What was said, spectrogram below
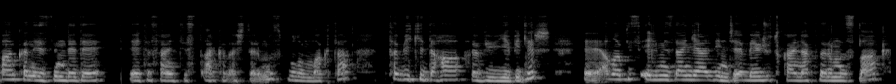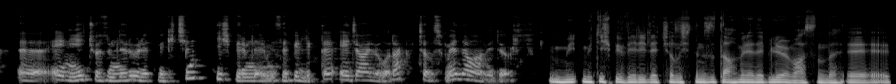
Banka nezdinde de data scientist arkadaşlarımız bulunmakta. Tabii ki daha da büyüyebilir e, ama biz elimizden geldiğince mevcut kaynaklarımızla e, en iyi çözümleri üretmek için iş birimlerimizle birlikte agile olarak çalışmaya devam ediyoruz. Mü- müthiş bir veriyle çalıştığınızı tahmin edebiliyorum aslında. Ee,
